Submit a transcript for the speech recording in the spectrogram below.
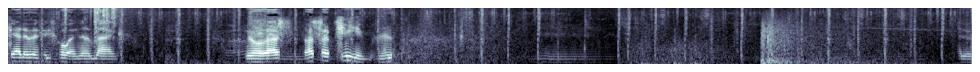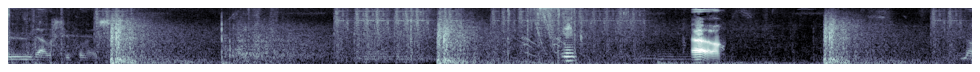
Get him if he's caught in the mag. Know, that's, that's a team. Ooh, that was too close. Uh oh. No.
